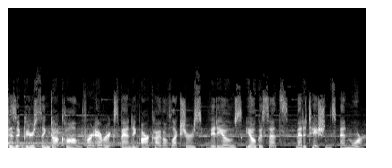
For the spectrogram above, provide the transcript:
Visit gurusingh.com for an ever expanding archive of lectures, videos, yoga sets, meditations, and more.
